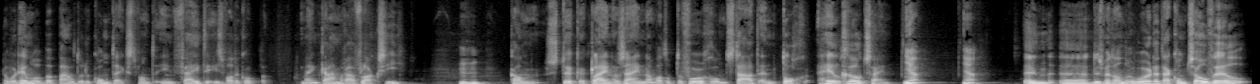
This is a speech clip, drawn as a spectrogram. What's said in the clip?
Dat wordt helemaal bepaald door de context. Want in feite is wat ik op mijn cameravlak zie, mm -hmm. kan stukken kleiner zijn dan wat op de voorgrond staat en toch heel groot zijn. Ja, ja. En uh, dus met andere woorden, daar komt zoveel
